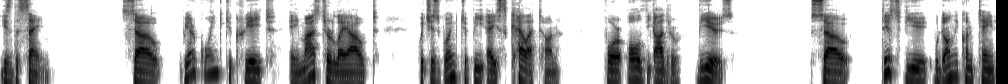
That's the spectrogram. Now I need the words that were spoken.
is the same. So we are going to create a master layout which is going to be a skeleton for all the other views. So this view would only contain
